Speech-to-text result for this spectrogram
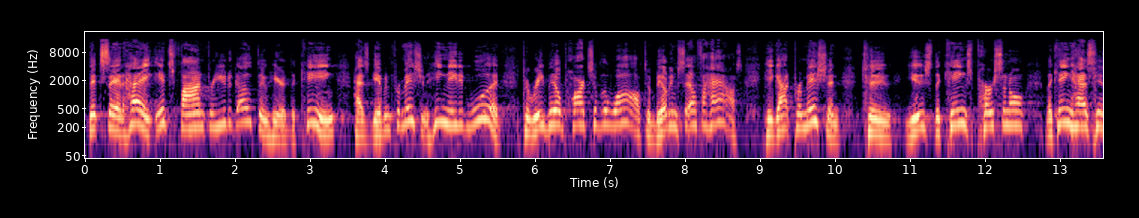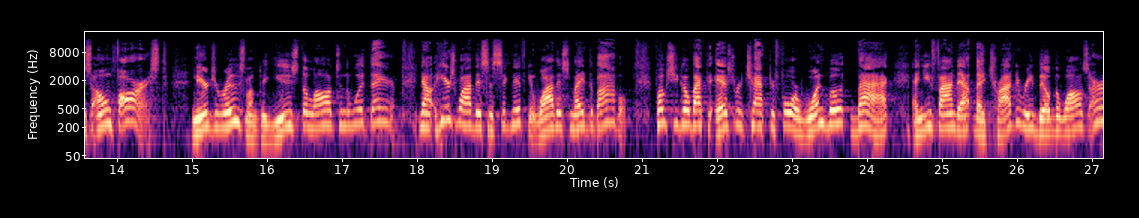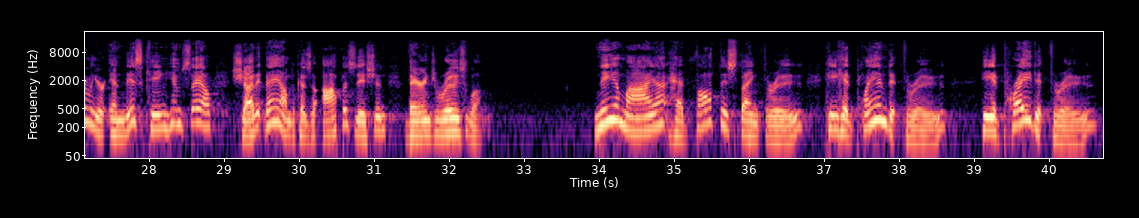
that said, Hey, it's fine for you to go through here. The king has given permission. He needed wood to rebuild parts of the wall, to build himself a house. He got permission to use the king's personal, the king has his own forest near Jerusalem to use the logs and the wood there. Now, here's why this is significant, why this made the Bible. Folks, you go back to Ezra chapter 4, one book back, and you find out they tried to rebuild the walls earlier, and this king himself shut it down because of opposition there in Jerusalem. Nehemiah had thought this thing through, he had planned it through, he had prayed it through.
